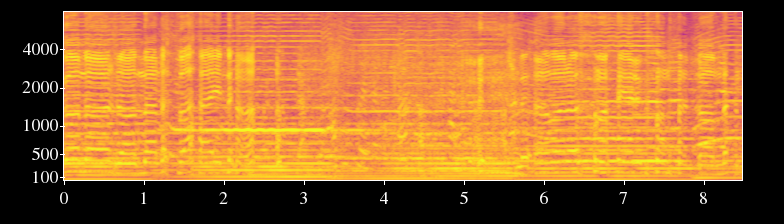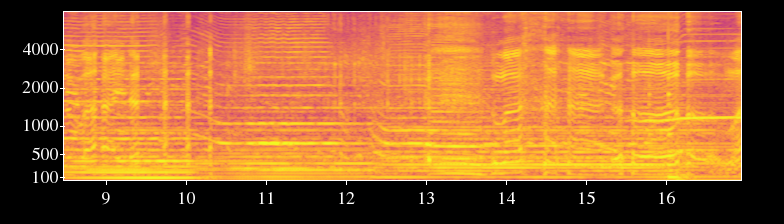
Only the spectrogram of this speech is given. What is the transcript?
কোন সন্ধান পাই না আমার মায়ের কোন সন্ধান পাই না মা গো মা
